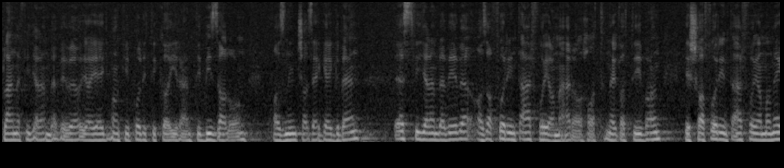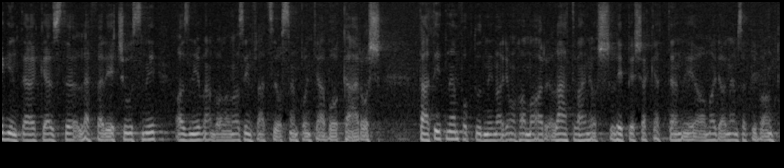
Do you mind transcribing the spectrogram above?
pláne figyelembe véve, hogy a jegybanki politika iránti bizalom az nincs az egekben, ezt figyelembe véve az a forint árfolyamára hat negatívan, és ha a forint árfolyama megint elkezd lefelé csúszni, az nyilvánvalóan az infláció szempontjából káros. Tehát itt nem fog tudni nagyon hamar látványos lépéseket tenni a Magyar Nemzeti Bank.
